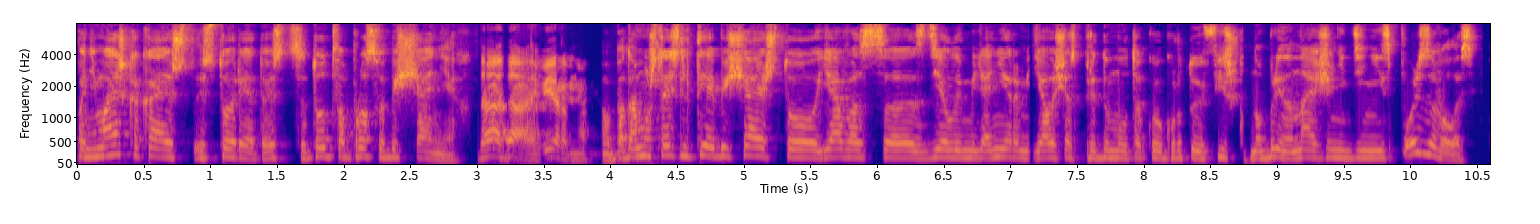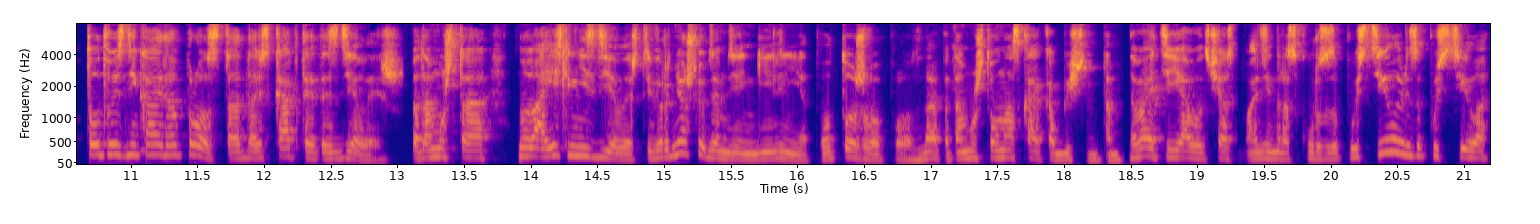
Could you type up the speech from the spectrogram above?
Понимаешь, какая история? То есть тут вопрос в обещаниях. Да, да, верно. Потому что если ты обещаешь, что я вас э, сделаю миллионерами, я вот сейчас придумал такую крутую фишку, но, блин, она еще нигде не использовалась, тут возникает вопрос, то, то есть как ты это сделаешь? Потому что, ну, а если не сделаешь, ты вернешь людям деньги или нет? Вот тоже вопрос, да, потому что у нас как обычно там, давайте я вот сейчас один раз курс запустил или запустила,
